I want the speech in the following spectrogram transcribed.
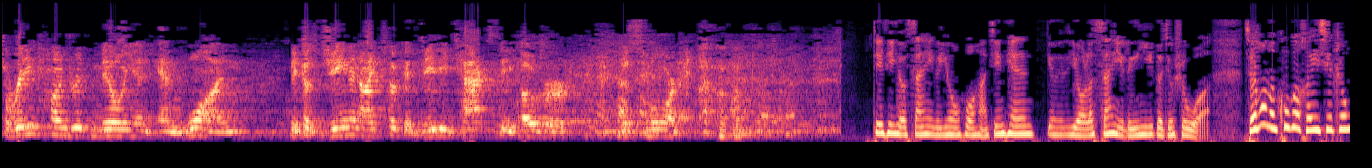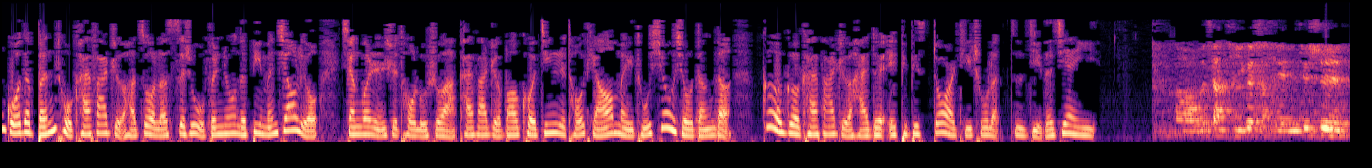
300 million and one because Gene and I took a Didi taxi over this morning. 滴滴有三亿个用户哈，今天有有了三亿零一个就是我。随后呢，库克和一些中国的本土开发者哈做了四十五分钟的闭门交流。相关人士透露说啊，开发者包括今日头条、美图秀秀等等，各个开发者还对 App Store 提出了自己的建议。呃，我想提一个小建议，就是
